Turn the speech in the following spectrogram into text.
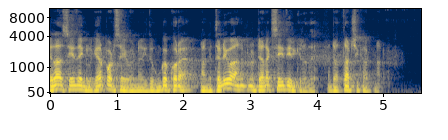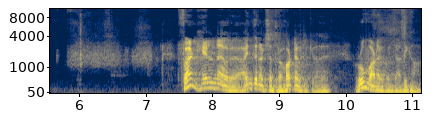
ஏதாவது செய்து எங்களுக்கு ஏற்பாடு செய்ய வேண்டும். இது உங்கள் குறை. நாங்கள் தெளிவாக அனுப்பின டெலக்ஸ் செய்தி இருக்கிறது என்று அத்தாட்சி காட்டினார். ஃபன் ஹில்னு ஒரு ஐந்து நட்சத்திர ஹோட்டல் இருக்கிறது. ரூம் வாடகை கொஞ்சம் அதிகம்.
